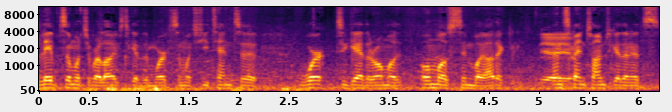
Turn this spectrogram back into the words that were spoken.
lived so much of our lives together and worked so much, you tend to work together almost almost symbiotically Yeah, and yeah. spend time together. And it's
